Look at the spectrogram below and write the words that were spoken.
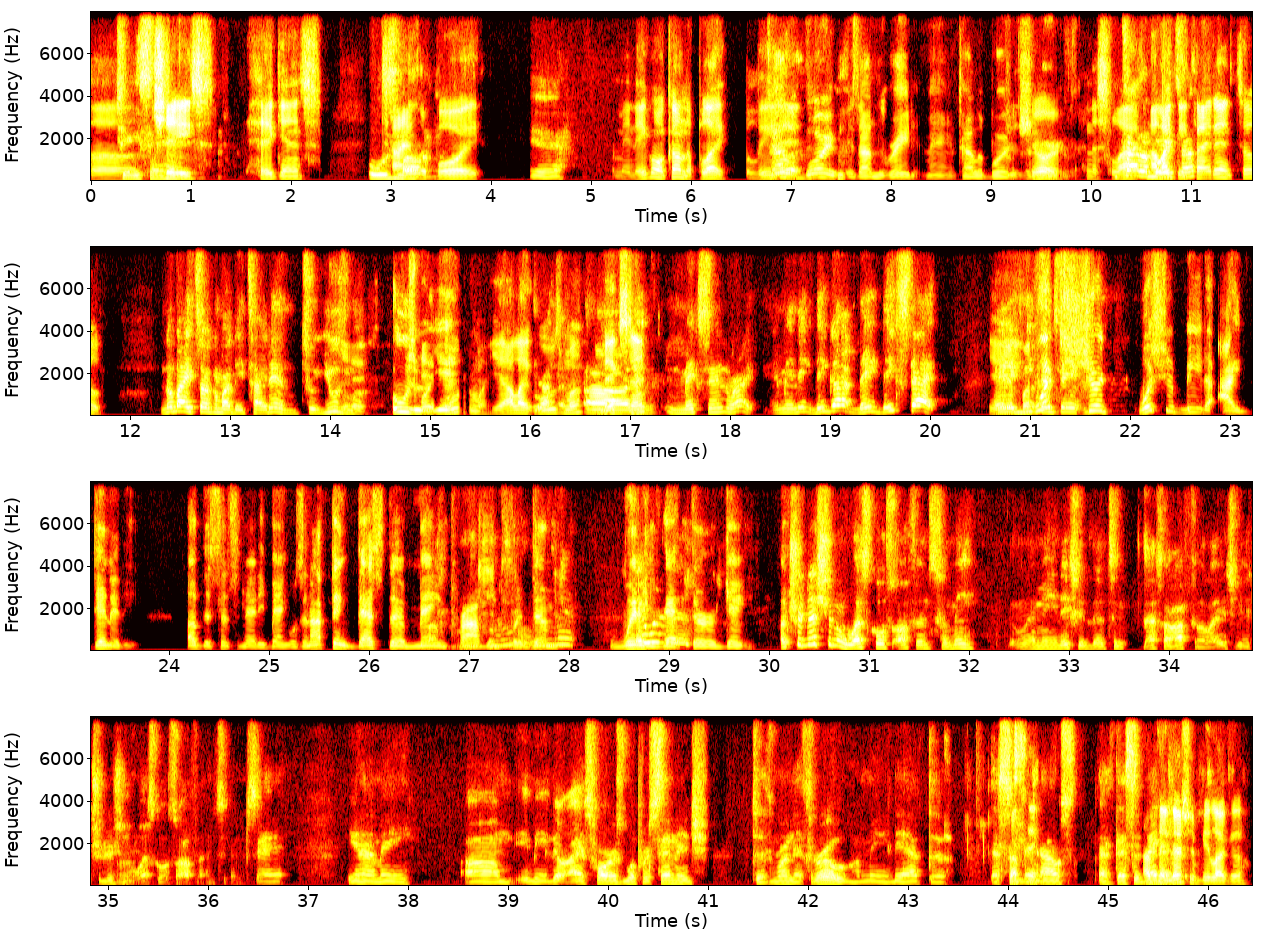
uh Chase, Chase Higgins, Uzomah. Tyler Boyd. Yeah. I mean, they're gonna come to play. Believe it Tyler that. Boyd is underrated, man. Tyler Boyd is sure underrated. in the slot. Tyler I like the tight end too. Nobody talking about the tight end too. Uzomah. Yeah. Uzomah, yeah. Uzomah. Yeah, I like Uzomah. Uh, Mixon. Mixon, right. I mean they, they got they they stack. Yeah, but what should what should be the identity of the Cincinnati Bengals? And I think that's the main problem for them winning that third game. A traditional West Coast offense for me. I mean, they should. That's how I feel. Like it should be a traditional West Coast offense. You know what I'm saying, you know what I mean. Um, I mean, as far as what percentage to run it through, I mean, they have to. That's something think, else. That, that's a. I think that should be like a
